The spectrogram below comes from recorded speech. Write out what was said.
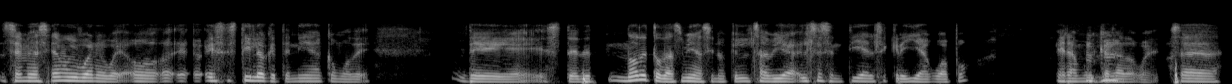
Se me hacía muy bueno, güey. O, e, e, ese estilo que tenía como de. De este, no de todas mías, sino que él sabía, él se sentía, él se creía guapo. Era muy cagado, güey. O sea,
